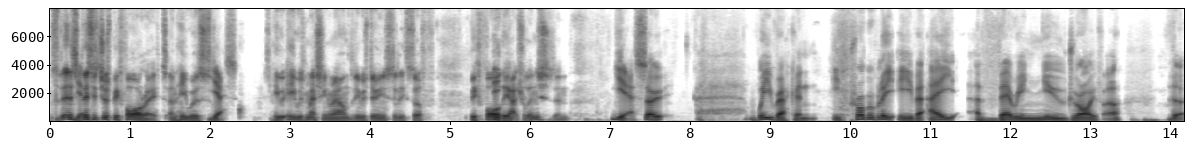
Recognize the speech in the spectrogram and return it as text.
So this, Yes. this is just before it, and he was Yes. he he was messing around and he was doing silly stuff before It- the actual incident. Yeah. So we reckon he's probably either a a very new driver that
